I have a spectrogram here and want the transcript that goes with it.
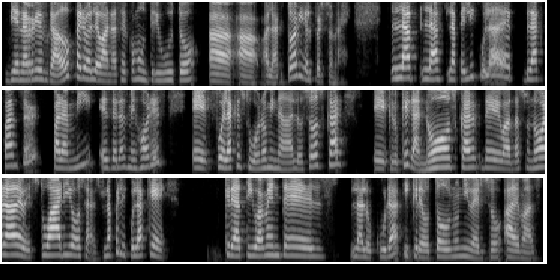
bien arriesgado, pero le van a hacer como un tributo a, a- al actor y al personaje. La, la, la película de Black Panther, para mí, es de las mejores, eh, fue la que estuvo nominada a los Oscar, eh, creo que ganó Oscar de banda sonora, de vestuario, o sea, es una película que creativamente es la locura y creó todo un universo, además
